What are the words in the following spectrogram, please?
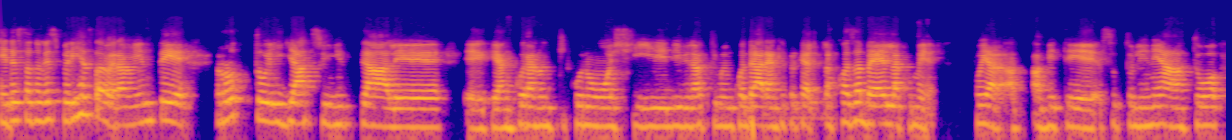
ed è stata un'esperienza veramente rotto il ghiaccio iniziale eh, che ancora non ti conosci, devi un attimo inquadrare, anche perché la cosa bella, come poi a, avete sottolineato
